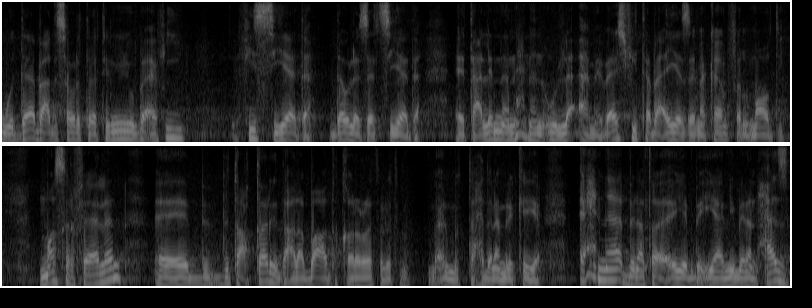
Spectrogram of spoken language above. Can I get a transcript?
وده بعد ثورة 30 يونيو بقى فيه في السيادة دولة ذات سيادة اتعلمنا إن إحنا نقول لأ ما يبقاش في تبعية زي ما كان في الماضي مصر فعلا آه، بتعترض على بعض قرارات الولايات المتحدة الأمريكية إحنا. يعني بننحاز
